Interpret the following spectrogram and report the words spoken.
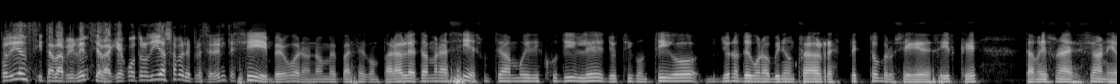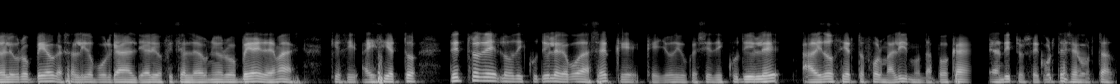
podrían citar la violencia, de aquí a cuatro días a ver el precedente. Sí, pero bueno, no me parece comparable. De todas maneras, sí, es un tema muy discutible, yo estoy contigo, yo no tengo una opinión clara al respecto, pero sí hay que decir que también es una decisión a nivel europeo que ha salido publicada en el diario oficial de la Unión Europea y demás. Quiero decir, hay cierto, dentro de lo discutible que pueda ser, que, que yo digo que sí es discutible, ha habido cierto formalismo, tampoco es hayan dicho se corta y se ha cortado.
